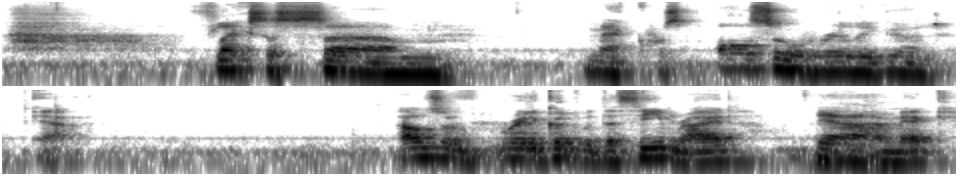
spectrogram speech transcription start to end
Flex's um, mech was also really good. Yeah. Also really good with the theme, right? Yeah. Uh, A mech.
